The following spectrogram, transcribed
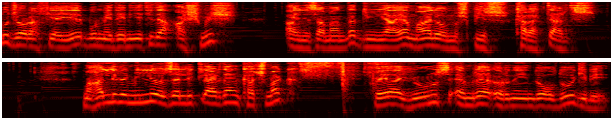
bu coğrafyayı, bu medeniyeti de aşmış aynı zamanda dünyaya mal olmuş bir karakterdir. Mahalli ve milli özelliklerden kaçmak veya Yunus Emre örneğinde olduğu gibi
